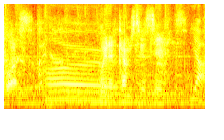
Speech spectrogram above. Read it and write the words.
twice Oh. when it comes to a series. Yeah.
